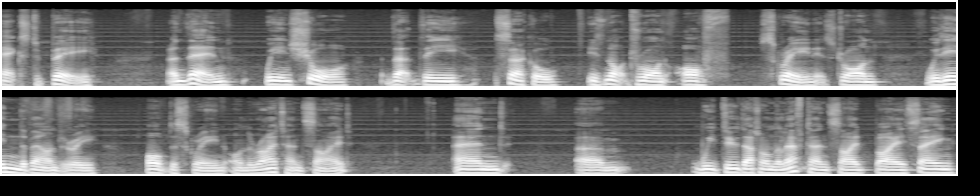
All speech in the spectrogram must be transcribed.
x to be. And then we ensure that the circle is not drawn off screen, it's drawn within the boundary of the screen on the right hand side. And um, we do that on the left hand side by saying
